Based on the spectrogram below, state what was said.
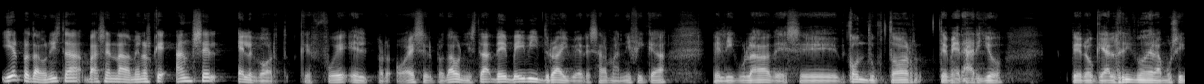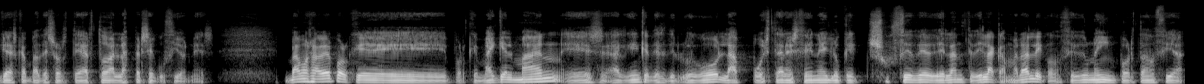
Y el protagonista va a ser nada menos que Ansel Elgort, que fue el, o es el protagonista de Baby Driver, esa magnífica película de ese conductor temerario, pero que al ritmo de la música es capaz de sortear todas las persecuciones. Vamos a ver porque, porque Michael Mann es alguien que desde luego la puesta en escena y lo que sucede delante de la cámara le concede una importancia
